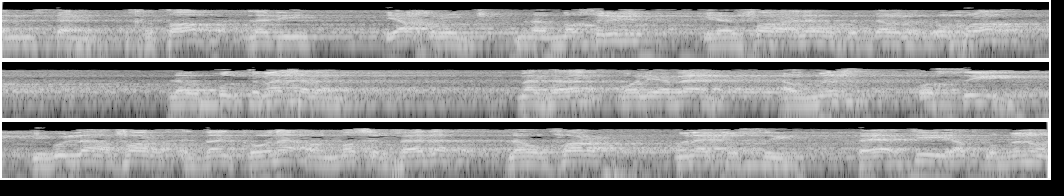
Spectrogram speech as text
المستند الخطاب الذي يخرج من المصرف إلى الفرع له في الدولة الأخرى. لو قلت مثلا مثلا واليابان أو مصر والصين يقول لها فرع البنك هنا أو المصرف هذا له فرع هناك في الصين. فيأتي يطلب منهم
